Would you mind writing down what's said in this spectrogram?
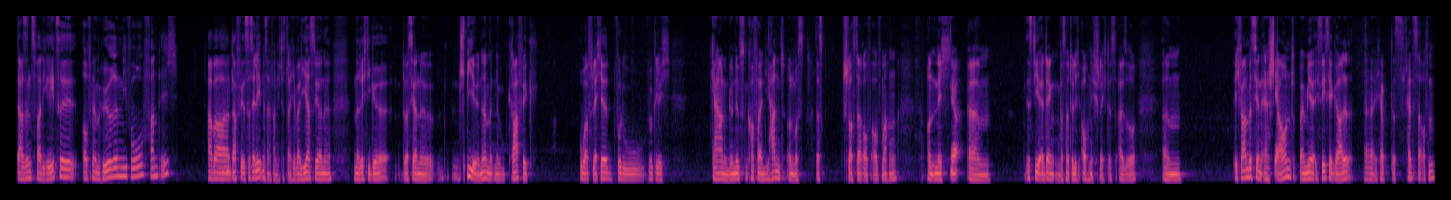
Da sind zwar die Rätsel auf einem höheren Niveau, fand ich, aber mhm. dafür ist das Erlebnis einfach nicht das gleiche, weil hier hast du ja eine, eine richtige, du hast ja eine, ein Spiel ne, mit einer Grafikoberfläche, wo du wirklich, keine Ahnung, du nimmst einen Koffer in die Hand und musst das Schloss darauf aufmachen und nicht ja. ähm, ist dir erdenken, was natürlich auch nicht schlecht ist. Also ähm, ich war ein bisschen erstaunt. Ja. Bei mir, ich sehe es hier gerade, äh, ich habe das Fenster offen,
